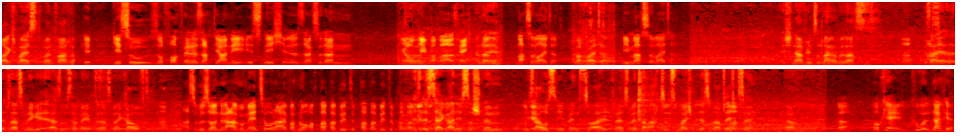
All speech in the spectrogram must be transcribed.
Frage ich meistens meinen Vater. Okay. Gehst du sofort, wenn er sagt, ja, nee, ist nicht, äh, sagst du dann, ja, okay, Papa hast recht, oder nee. machst du weiter? Ich mach weiter. Wie machst du weiter? Ich nerv ihn so lange, bis, das, bis, er, bis, das mir, also bis, bis es mir kauft. Hast du besondere Argumente oder einfach nur, ach Papa bitte, Papa bitte, Papa Es bitte? ist ja gar nicht so schlimm, wie es aussieht, wenn es zu alt, also wenn es ab 18 zum Beispiel ist oder ab 16. Ja. Ja. Okay, cool, danke.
